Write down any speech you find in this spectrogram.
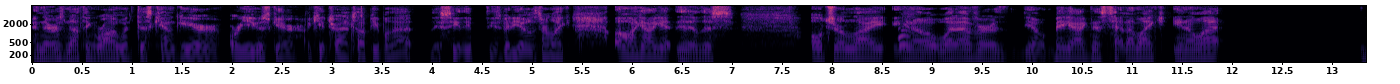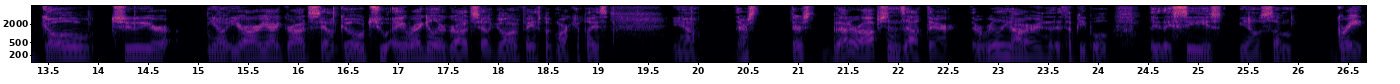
And there is nothing wrong with discount gear or used gear. I keep trying to tell people that they see the, these videos, they're like, "Oh, I gotta get you know, this ultra light, you know, whatever, you know, Big Agnes 10." I'm like, you know what? Go to your, you know, your REI garage sale. Go to a regular garage sale. Go on Facebook Marketplace. You know, there's there's better options out there. There really are, and some people they, they see you know some great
